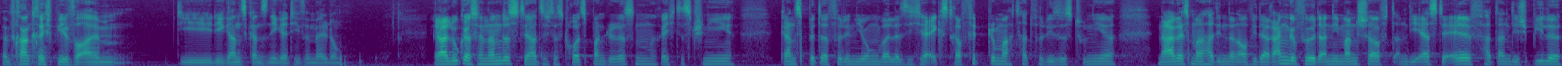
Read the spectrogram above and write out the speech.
beim Frankreich-Spiel vor allem die, die ganz, ganz negative Meldung. Ja, Lukas Hernandez, der hat sich das Kreuzband gerissen, rechtes Knie, ganz bitter für den Jungen, weil er sich ja extra fit gemacht hat für dieses Turnier. Nagelsmann hat ihn dann auch wieder rangeführt an die Mannschaft, an die erste Elf, hat dann die Spiele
